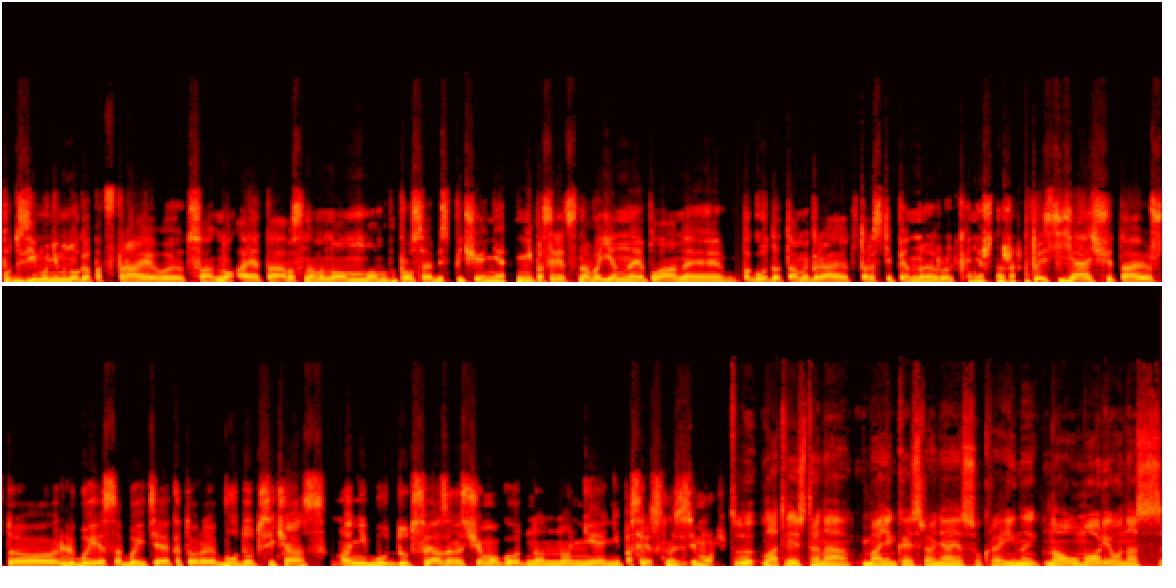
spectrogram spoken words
под зиму немного подстраиваются, но это в основном вопросы обеспечения. Непосредственно военные планы, погода там играет второстепенную роль, конечно же. То есть я считаю, что любые события, которые будут сейчас, они будут связаны с чем угодно, но не непосредственно с зимой. Латвия страна маленькая, сравняя с Украиной, но у моря у нас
